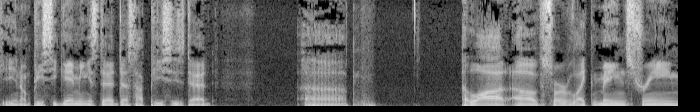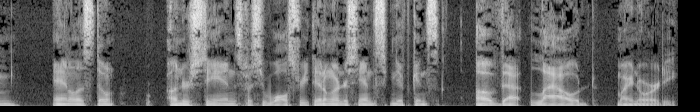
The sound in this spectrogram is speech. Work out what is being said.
you know PC gaming is dead, desktop PC is dead. Uh, a lot of sort of like mainstream analysts don't understand, especially Wall Street. They don't understand the significance of that loud minority.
